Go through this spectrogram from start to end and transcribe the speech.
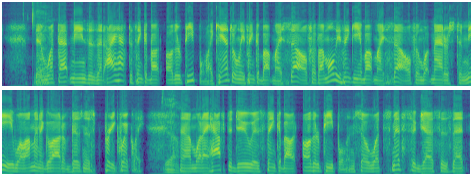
Yeah. And what that means is that I have to think about other people. I can't only think about myself. If I'm only thinking about myself and what matters to me, well, I'm going to go out of business pretty quickly. Yeah. Um, what I have to do is think about other people. And so what Smith suggests is that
